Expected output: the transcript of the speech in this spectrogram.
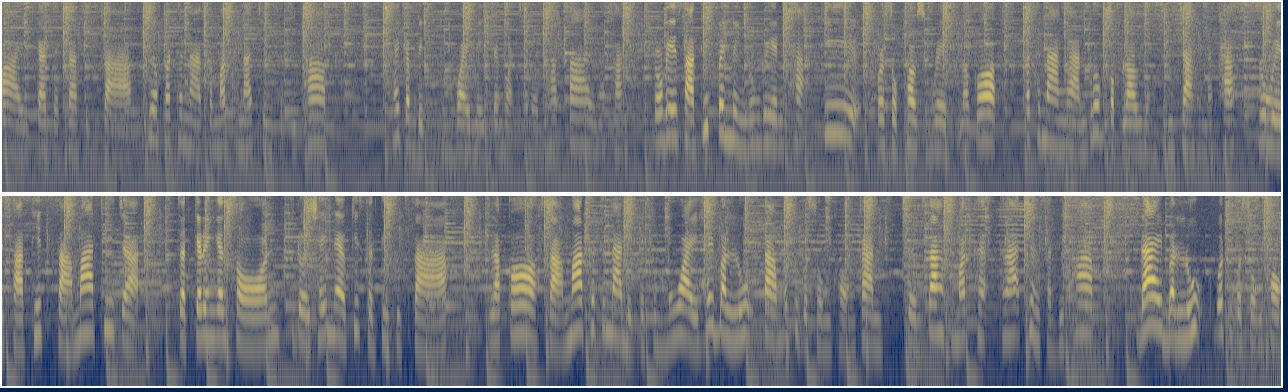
บาย การจัดการศึกษา เพื่อพัฒนาสมรรถนะเชิงสันติภาพ ให้กับเด็กปฐมวัยในจังหวัดชายแดนภาคใต้นะคะโรงเรียนสาธิตเป็นหนึ่งโรงเรียนค่ะ ที่ประสบความสำเร็จ แล้วก็พัฒนางานร่วมกับเราอย่างจริงจังนะคะ โรงเรียนสาธิตสามารถที่จะจัดการเรียนการสอน โดยใช้แนวคิดสันติศึกษา แล้วก็สามารถพัฒนาเด็กปฐมวัยให้บรรลุตามวัตถุประสงค์ของการเสริมสร้างสมรรถนะเชิงสันติภาพ ได้บรรลุวัตถุประสงค์ของ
